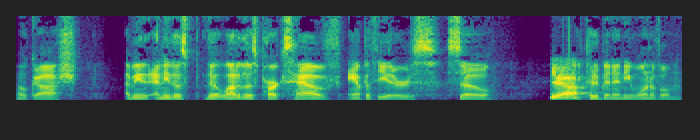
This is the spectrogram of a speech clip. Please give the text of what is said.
oh gosh, I mean, any of those. A lot of those parks have amphitheaters, so Yeah, it could have been any one of them.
